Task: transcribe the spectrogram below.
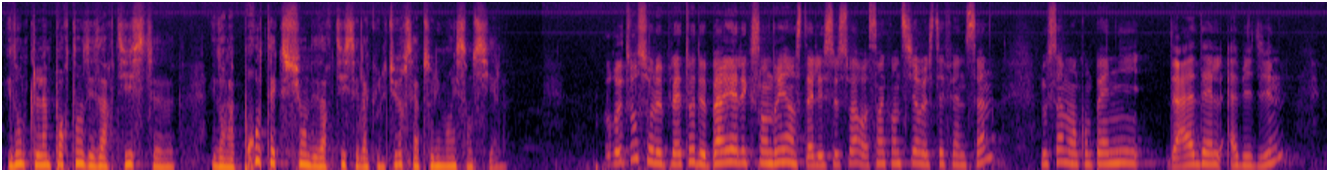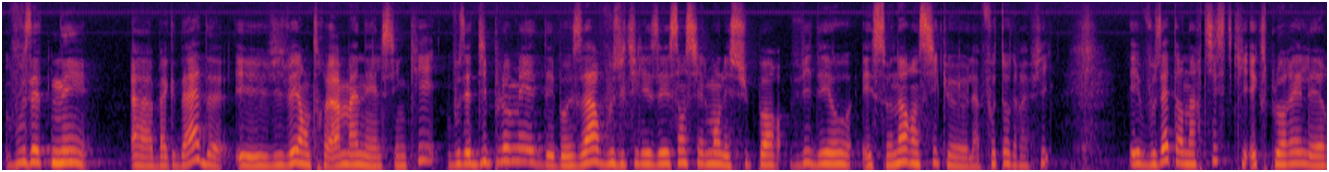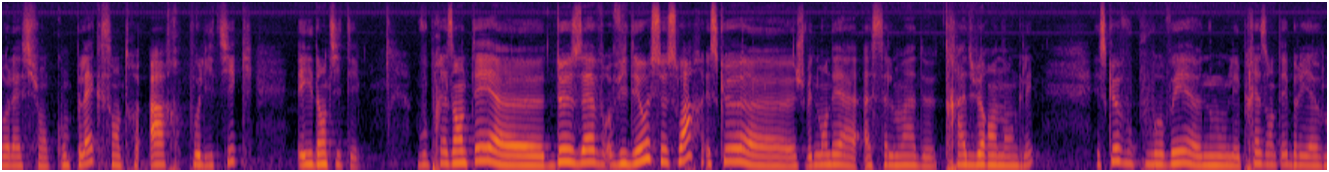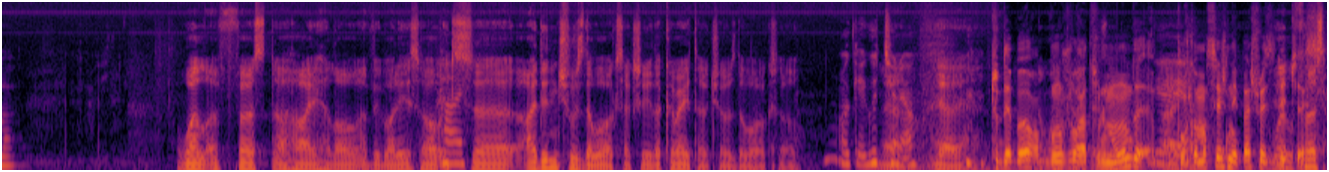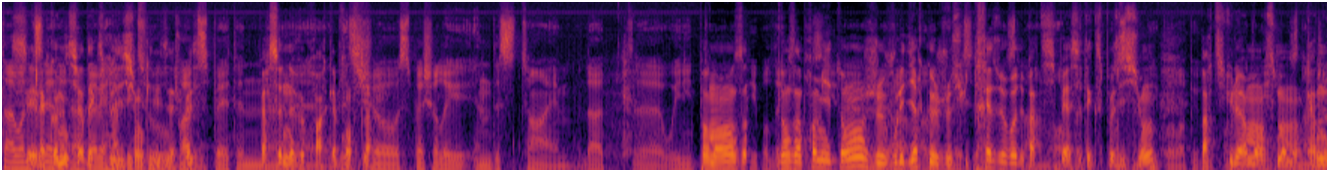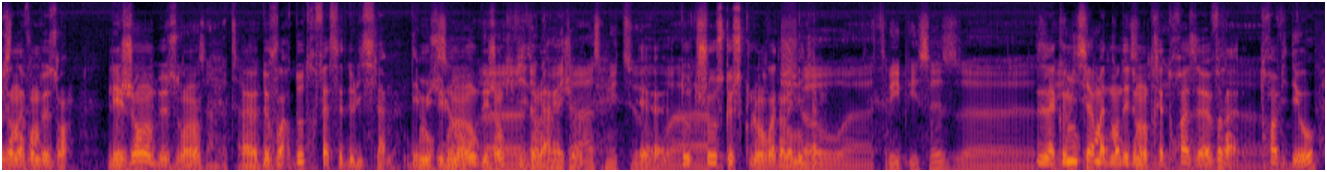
Et donc l'importance des artistes euh, et dans la protection des artistes et de la culture, c'est absolument essentiel. Retour sur le plateau de Paris-Alexandrie installé ce soir au 56 rue Stephenson. Nous sommes en compagnie d'Adel Abidine. Vous êtes né à Bagdad et vivez entre Amman et Helsinki. Vous êtes diplômé des beaux-arts. Vous utilisez essentiellement les supports vidéo et sonores ainsi que la photographie. Et vous êtes un artiste qui explorait les relations complexes entre art, politique et identité. Vous présentez euh, deux œuvres vidéo ce soir. Est-ce que euh, je vais demander à, à Salma de traduire en anglais Est-ce que vous pouvez euh, nous les présenter brièvement? Well, uh, first, uh, hi, hello, everybody. So Hi. it's uh, I didn't choose the works. Actually, the curator chose the work. So Ok, good to know. yeah, yeah. Tout d'abord, bonjour à tout le monde. Yeah. Pour commencer, je n'ai pas choisi les pièces. C'est say la that commissaire I'm very happy d'exposition qui to les a in, Personne ne veut croire qu'elles font this cela. Pendant, dans un premier temps, je voulais dire que je suis très heureux de participer à cette exposition, particulièrement en ce moment, car nous en avons besoin. Les gens ont besoin euh, de voir d'autres facettes de l'islam, des musulmans ou des gens qui uh, vivent dans la région, euh, uh, d'autres choses que ce que l'on voit dans les médias. uh, La commissaire m'a demandé de montrer trois œuvres, trois vidéos.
